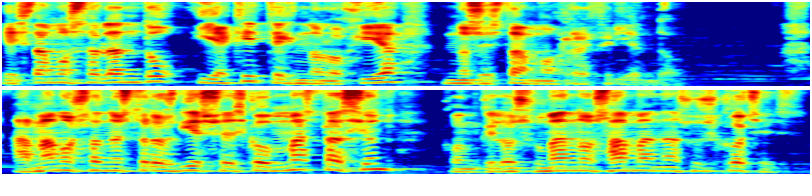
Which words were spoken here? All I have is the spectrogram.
estamos hablando y a qué tecnología nos estamos refiriendo. Amamos a nuestros dioses con más pasión con que los humanos aman a sus coches,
